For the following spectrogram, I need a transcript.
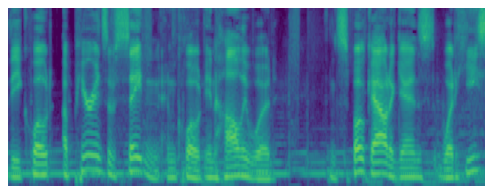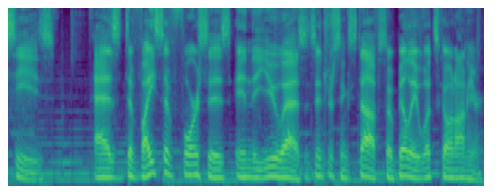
the quote, appearance of Satan, end quote, in Hollywood and spoke out against what he sees as divisive forces in the U.S. It's interesting stuff. So, Billy, what's going on here?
